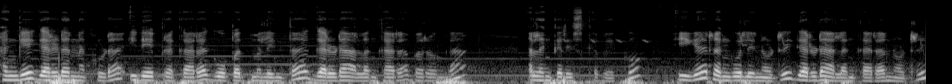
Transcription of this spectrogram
ಹಾಗೆ ಗರುಡನ್ನ ಕೂಡ ಇದೇ ಪ್ರಕಾರ ಗೋಪದ್ಮಲಿಂತ ಗರುಡ ಅಲಂಕಾರ ಬರೋಂಗ ಅಲಂಕರಿಸ್ಕೋಬೇಕು. ಈಗ ರಂಗೋಲಿ ನೋಡ್ರಿ, ಗರುಡ ಅಲಂಕಾರ ನೋಡ್ರಿ.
